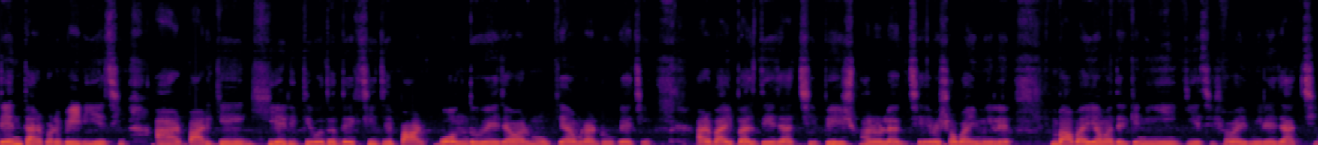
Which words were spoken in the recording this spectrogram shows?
দেন তারপরে বেরিয়েছি। আর পার্কে গিয়ে রীতিমতো দেখছি যে পার্ক বন্ধ হয়ে যাওয়ার মুখে আমরা ঢুকেছি আর বাইপাস দিয়ে যাচ্ছি, বেশ ভালো লাগছে। এবার সবাই মিলে, বাবাই আমাদেরকে নিয়েই গিয়েছে, সবাই মিলে যাচ্ছি।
